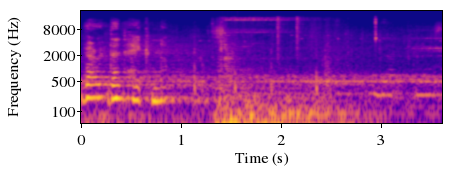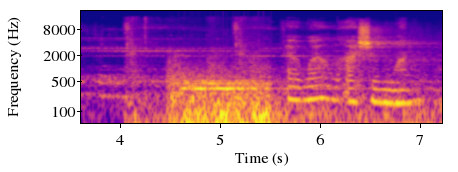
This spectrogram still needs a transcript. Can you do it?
Then take no. Farewell, Ashen One.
